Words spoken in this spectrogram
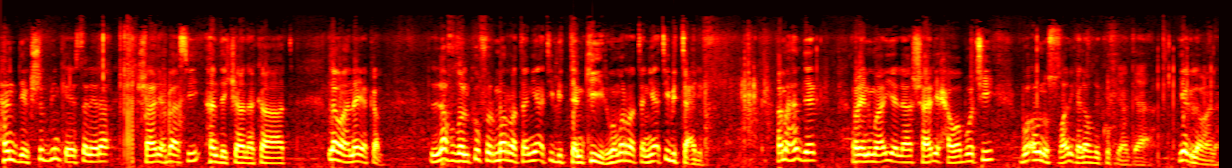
هندك شد بين كيستليرا شارع باسي هندك كان كانكات لو أنا يكم، لفظ الكفر مرة يأتي بالتنكير ومرة يأتي بالتعريف. أما هندك رينمائية لا شارحة وبوتي، بو أو نصوصاني كلفظ الكفر يعني يقلو أنا.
